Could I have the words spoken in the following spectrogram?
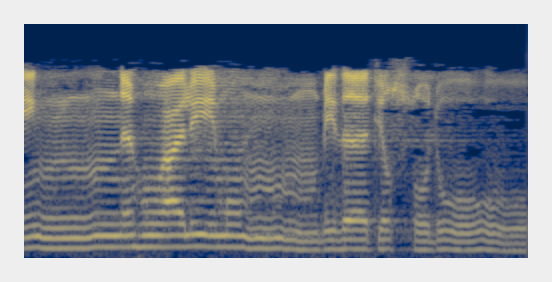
إِنَّهُ عَلِيمٌ بِذَاتِ الصُّدُورِ.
